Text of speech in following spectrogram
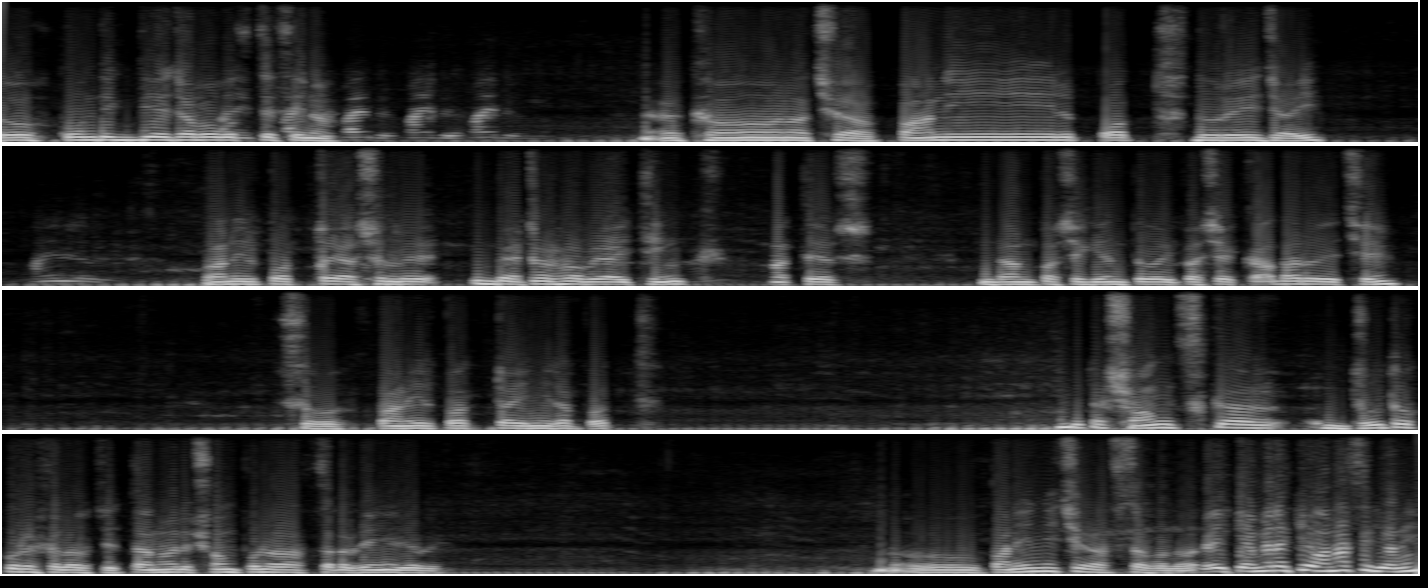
তো কোন দিক দিয়ে যাব বুঝতেছি না। এখন আচ্ছা পানির পথ ধরেই যাই। পানির পথটাই আসলে বেটার হবে আই থিংক হাতের ডান পাশে কিন্তু ওই পাশে কাদা রয়েছে। সো পানির পথটাই নিরাপদ। এটা সংস্কার দ্রুত করে ফেলা উচিত, তা নাহলে সম্পূর্ণ রাস্তাটা ভেঙে যাবে। ও, পানির নিচে রাস্তা ভালো। এই ক্যামেরা কি অন আছে জানি?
